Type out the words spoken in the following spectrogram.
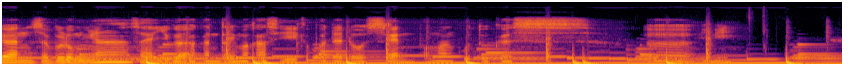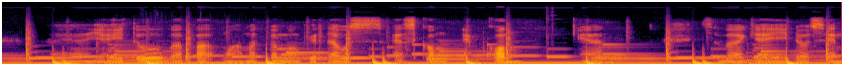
Dan sebelumnya saya juga akan terima kasih kepada dosen pemangku tugas uh, ini uh, yaitu Bapak Muhammad Bambang Firdaus Eskom Mkom ya sebagai dosen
